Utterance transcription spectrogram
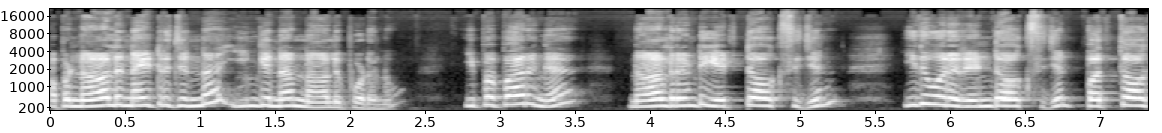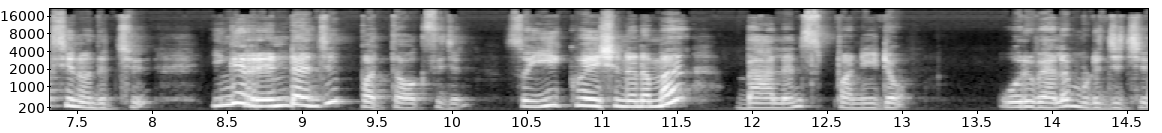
அப்போ நாலு நைட்ரஜன்னா இங்கே நான் நாலு போடணும். இப்போ பாருங்கள் நாலு ரெண்டு எட்டு ஆக்சிஜன் இது ஒரு ரெண்டு ஆக்சிஜன் பத்து ஆக்சிஜன் வந்துடுச்சு. இங்கே ரெண்டு அஞ்சு பத்து ஆக்சிஜன் ஸோ ஈக்குவேஷனை நம்ம பேலன்ஸ் பண்ணிட்டோம். ஒரு வேலை முடிஞ்சிச்சு.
